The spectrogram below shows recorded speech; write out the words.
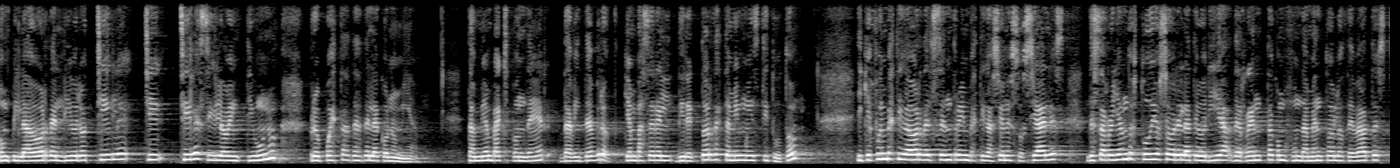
compilador del libro Chile, Chile siglo XXI, propuestas desde la economía también va a exponer David Debrot, quien va a ser el director de este mismo instituto y que fue investigador del Centro de Investigaciones Sociales, desarrollando estudios sobre la teoría de renta como fundamento de los debates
